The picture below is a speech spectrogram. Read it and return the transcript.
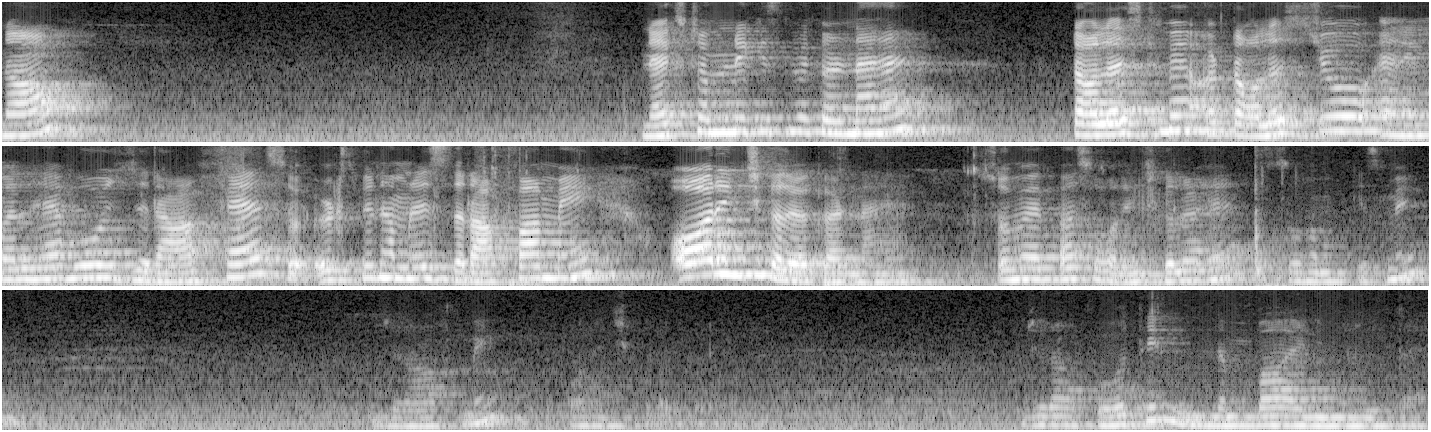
now next हमने किसमें करना है? टॉलेस्ट में और टॉलेस्ट जो एनिमल है वो ज़राफ़ है सो इट्स मीन हमने ज़राफ़ा में ऑरेंज कलर करना है। सो so, मेरे पास ऑरेंज कलर है सो so, हम किसमें ज़राफ़ में ऑरेंज कलर करेंगे। ज़राफ़ बहुत ही लंबा एनिमल होता है।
